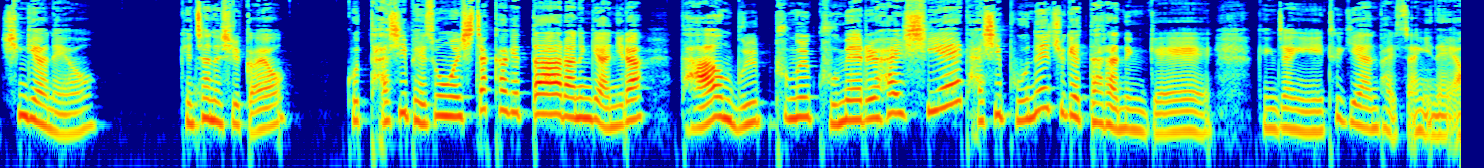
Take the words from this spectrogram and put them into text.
신기하네요. 괜찮으실까요? 곧 다시 배송을 시작하겠다라는 게 아니라 다음 물품을 구매를 할 시에 다시 보내주겠다라는 게 굉장히 특이한 발상이네요.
